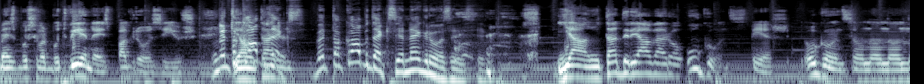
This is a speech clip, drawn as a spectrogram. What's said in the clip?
mēs būsim varbūt vienreiz pagrozījuši. Bet tā kā apdegs, bet tā kā apdegs, ja negrozīsim. jā, nu tad ir jāvēro uguns tieši. Uguns un, un, un,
